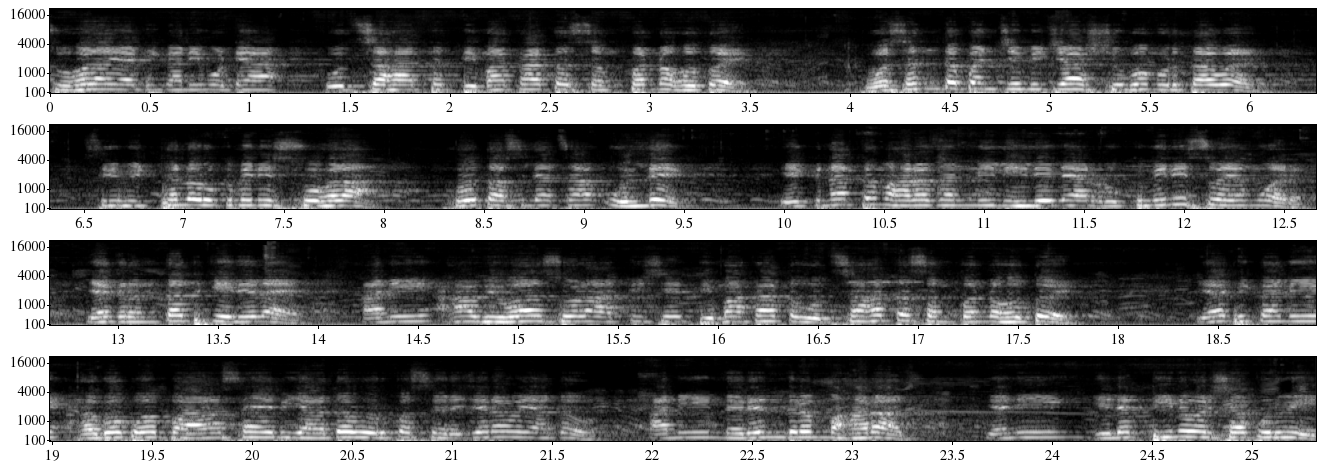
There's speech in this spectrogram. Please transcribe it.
सोहळा या ठिकाणी मोठ्या उत्साहात दिमाखात संपन्न होतोय. वसंत पंचमीच्या शुभ मुहूर्तावर श्री विठ्ठल रुक्मिणी सोहळा होत असल्याचा उल्लेख एकनाथ महाराजांनी लिहिलेल्या रुक्मिणी स्वयंवर या ग्रंथात केलेला आहे. आणि हा विवाह सोहळा अतिशय दिमाखात उत्साहात संपन्न होतोय. या ठिकाणी हबब बाळासाहेब यादव उर्फ सर्जेराव यादव आणि नरेंद्र महाराज यांनी गेल्या तीन वर्षापूर्वी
